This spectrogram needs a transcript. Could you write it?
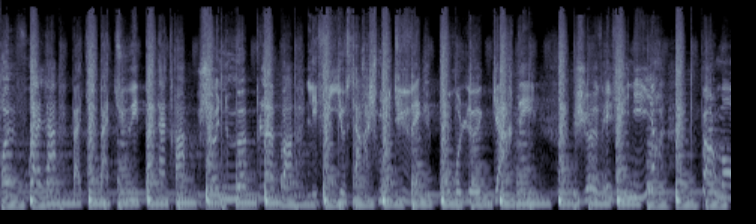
revoilà. Pati Patu et patatras, je ne me plains pas. Les filles s'arrachent mon duvet pour le garder. Je vais finir par m'enrhumer.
